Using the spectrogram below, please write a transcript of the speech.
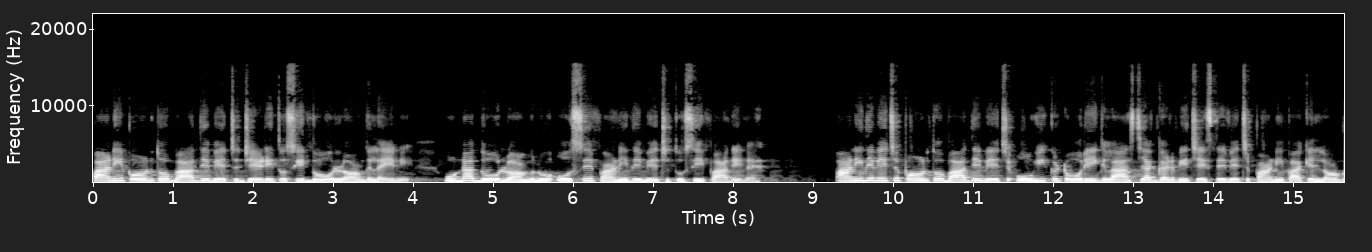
ਪਾਣੀ ਪਾਉਣ ਤੋਂ ਬਾਅਦ ਦੇ ਵਿੱਚ ਜਿਹੜੇ ਤੁਸੀਂ ਦੋ ਲੌਂਗ ਲਏ ਨੇ, ਉਹਨਾਂ ਦੋ ਲੌਂਗ ਨੂੰ ਉਸੇ ਪਾਣੀ ਦੇ ਵਿੱਚ ਤੁਸੀਂ ਪਾ ਦੇਣਾ ਹੈ। ਪਾਣੀ ਦੇ ਵਿੱਚ ਪਾਉਣ ਤੋਂ ਬਾਅਦ ਦੇ ਵਿੱਚ ਉਹੀ ਕਟੋਰੀ, ਗਲਾਸ ਜਾਂ ਗੜਵੀ ਜਿਸ ਦੇ ਵਿੱਚ ਪਾਣੀ ਪਾ ਕੇ ਲੌਂਗ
